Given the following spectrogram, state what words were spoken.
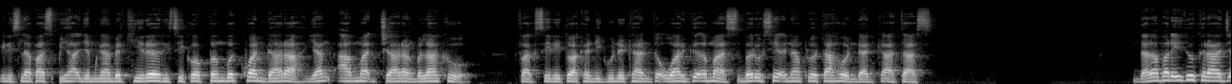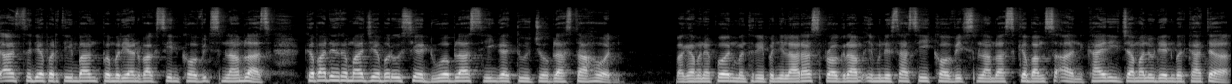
Ini selepas pihaknya mengambil kira risiko pembekuan darah yang amat jarang berlaku. Vaksin itu akan digunakan untuk warga emas berusia 60 tahun dan ke atas. Dalam pada itu, kerajaan sedia pertimbang pemberian vaksin COVID-19 kepada remaja berusia 12 hingga 17 tahun. Bagaimanapun, Menteri Penyelaras Program Imunisasi COVID-19 Kebangsaan Khairi Jamaluddin berkata,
